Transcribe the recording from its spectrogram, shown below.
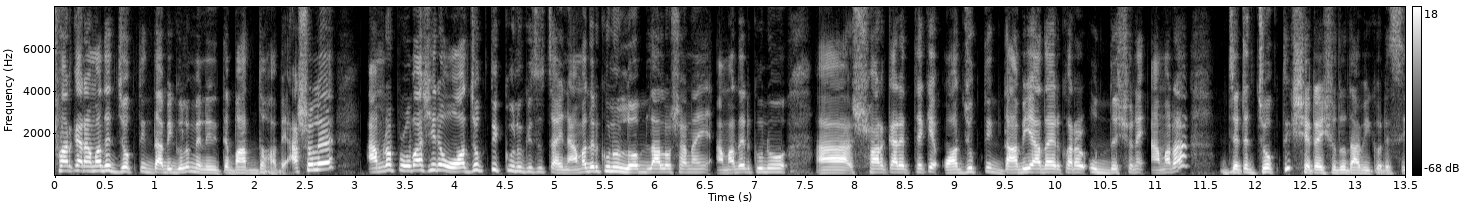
সরকার আমাদের যৌক্তিক দাবিগুলো মেনে নিতে বাধ্য হবে। আসলে আমরা প্রবাসীরা অযৌক্তিক কোনো কিছু চাই না। আমাদের কোনো লোভ লালসা নাই। আমাদের কোনো সরকারের থেকে অযৌক্তিক দাবি আদায়ের করার উদ্দেশ্য নেই। আমরা যেটা যৌক্তিক সেটাই শুধু দাবি করেছি।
